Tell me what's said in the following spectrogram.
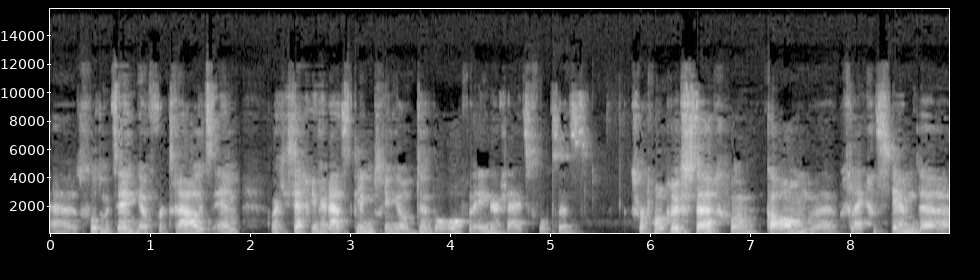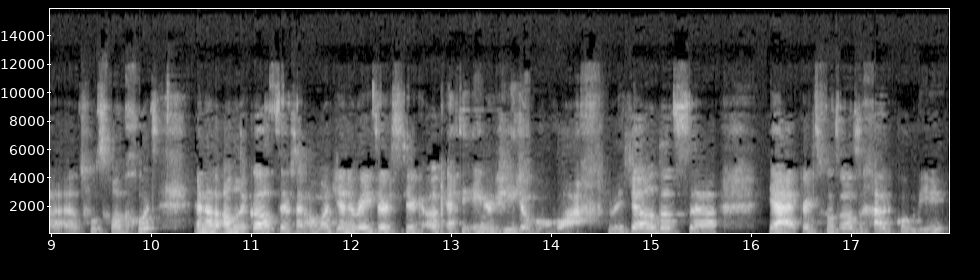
Uh, dat voelde meteen heel vertrouwd. En wat je zegt, inderdaad, het klinkt misschien heel dubbel. Van enerzijds voelt het een soort van rustig, gewoon kalm, uh, gelijkgestemde. Het voelt gewoon goed. En aan de andere kant, er zijn allemaal generators natuurlijk, ook echt die energie. Zo van, wow, weet je wel, dat, uh, ja, ik weet het goed wel als een gouden combi.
